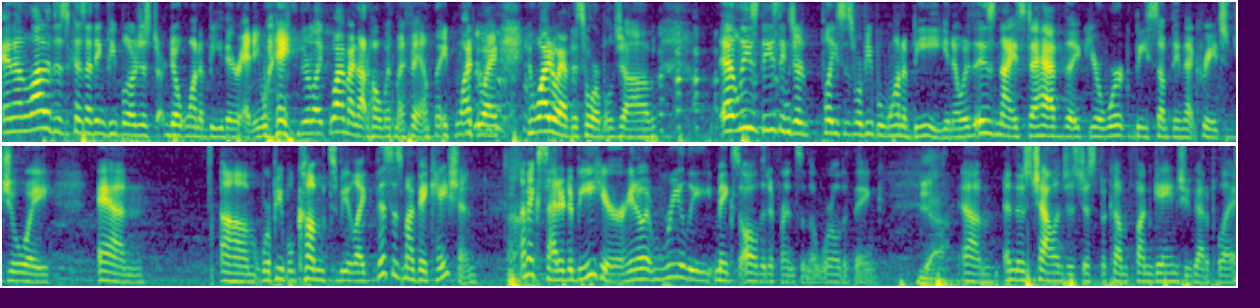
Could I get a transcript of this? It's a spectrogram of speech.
and a lot of this is because I think people are just don't want to be there anyway. They're like, why am I not home with my family? Why do I? Why do I have this horrible job? At least these things are places where people want to be. You know, it is nice to have like your work be something that creates joy, and um, where people come to be like, this is my vacation. I'm excited to be here. You know, it really makes all the difference in the world. I think. Yeah. Um, and those challenges just become fun games you've got to play.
